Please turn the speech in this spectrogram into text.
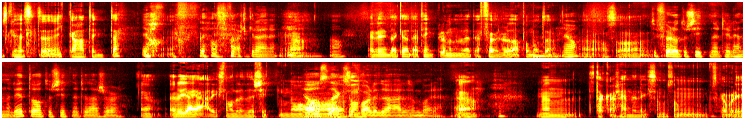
Jeg skulle helst uh, ikke ha tenkt det. Ja, det hadde vært greiere. Ja. ja. Eller det er ikke at jeg tenker det, men det er at jeg føler det. da, på en måte. Ja. Også, du føler at du skitner til henne litt, og at du skitner til deg sjøl. Ja. Eller jeg er liksom allerede skitten. Og, ja, så det er ikke så sånn. farlig. Du er liksom bare ja. ja. Men stakkars henne, liksom, som skal bli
